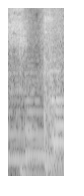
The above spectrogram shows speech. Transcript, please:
this. Time.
